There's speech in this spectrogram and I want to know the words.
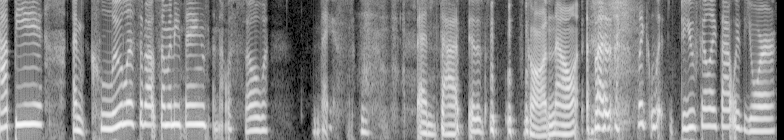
happy and clueless about so many things. And that was so nice. and that is gone now. But like, do you feel like that with your,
